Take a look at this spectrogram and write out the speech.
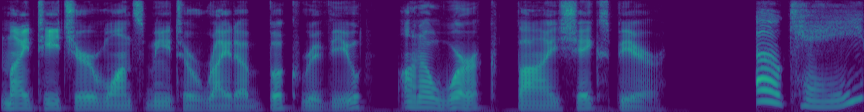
My teacher wants me to write a book review on a work by Shakespeare. Okay.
